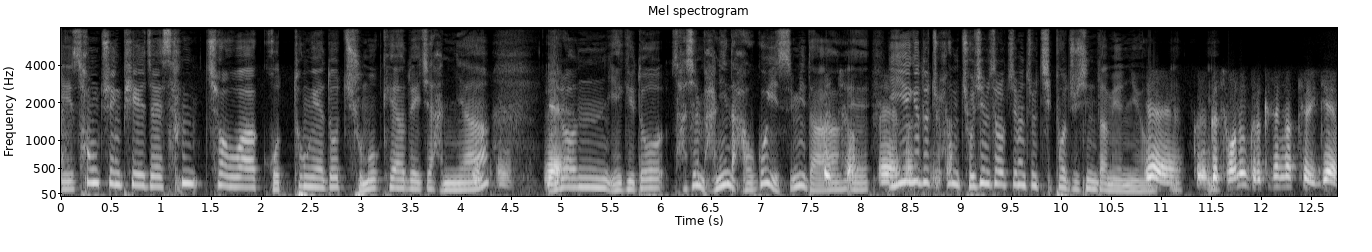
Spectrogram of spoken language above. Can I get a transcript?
예. 이 성추행 피해자의 상처와 고통에도 주목해야 되지 않냐. 예. 이런 얘기도 사실 많이 나오고 있습니다. 그렇죠. 예. 예, 이 얘기도. 조금 조심스럽지만 좀 짚어주신다면요. 예, 그러니까 저는 그렇게 생각해요. 이게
